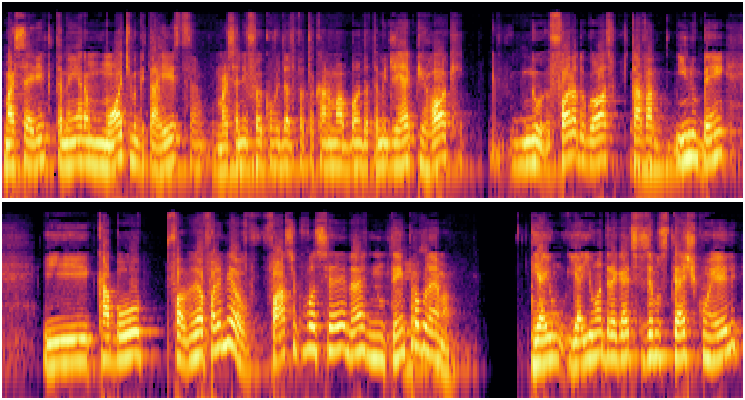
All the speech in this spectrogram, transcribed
Marcelinho, que também era um ótimo guitarrista. O Marcelinho foi convidado pra tocar numa banda também de rap rock, no- fora do gospel, que tava indo bem. E acabou. Eu falei, meu, faça com você, né? Não tem problema. E aí, o- e aí o André Guedes fizemos teste com ele.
